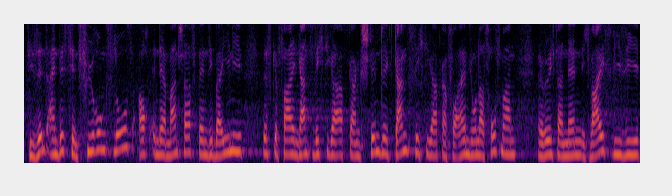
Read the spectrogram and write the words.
Sie sind ein bisschen führungslos, auch in der Mannschaft. Benzi Baini ist gefallen, ganz wichtiger Abgang. Stindl, ganz wichtiger Abgang. Vor allem Jonas Hofmann äh, würde ich dann nennen. Ich weiß, wie sie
